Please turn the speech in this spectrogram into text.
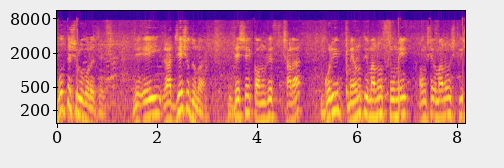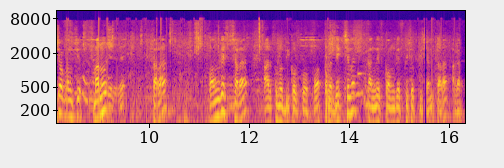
বলতে শুরু করেছে যে এই রাজ্যেই শুধু নয় দেশে কংগ্রেস ছাড়া গরিব মেহনতি মানুষ শ্রমিক অংশের মানুষ কৃষক অংশের মানুষ তারা কংগ্রেস ছাড়া আর কোনো বিকল্প পথ তারা দেখছে না। কংগ্রেস কংগ্রেসকে শক্তিশালী তারা আগামী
